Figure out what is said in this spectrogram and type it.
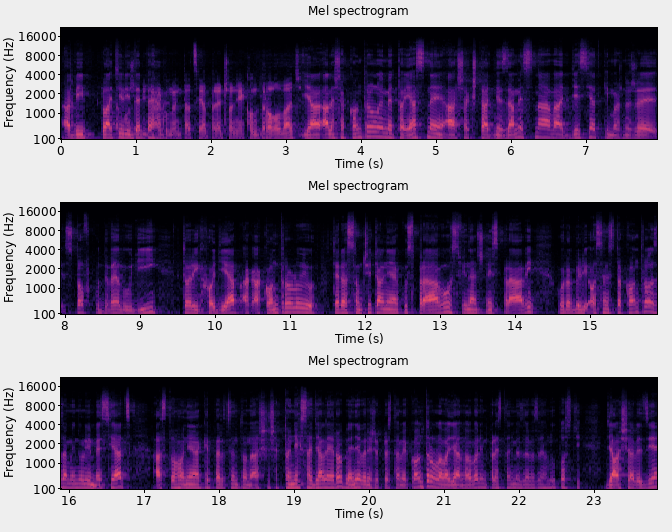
aby platili to môže DPH. Byť argumentácia, prečo nekontrolovať? Ja, ale však kontrolujeme to jasné a však štát zamestnáva desiatky, možno že stovku, dve ľudí, ktorí chodia a, a kontrolujú. Teraz som čítal nejakú správu z finančnej správy, urobili 800 kontrol za minulý mesiac a z toho nejaké percento naše, však to nech sa ďalej robia. Neverím, že prestaneme kontrolovať, ja hovorím, prestaňme zaveze hlúposti. Ďalšia vec je,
